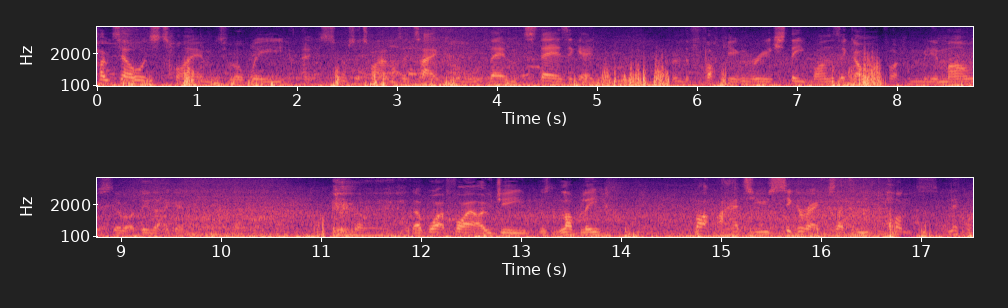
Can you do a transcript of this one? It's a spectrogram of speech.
Hotel, it's time for a wee, and it's also time to all them stairs again. From the fucking really steep ones that go on for like a million miles, so I've got to do that again. that white fire OG was lovely, but I had to use cigarettes, I had to ponce, left my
